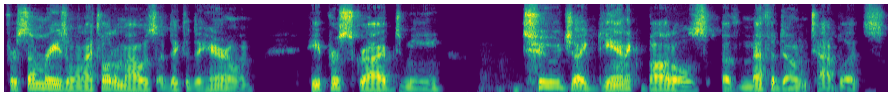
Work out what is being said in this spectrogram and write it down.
for some reason, when I told him I was addicted to heroin, he prescribed me two gigantic bottles of methadone tablets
